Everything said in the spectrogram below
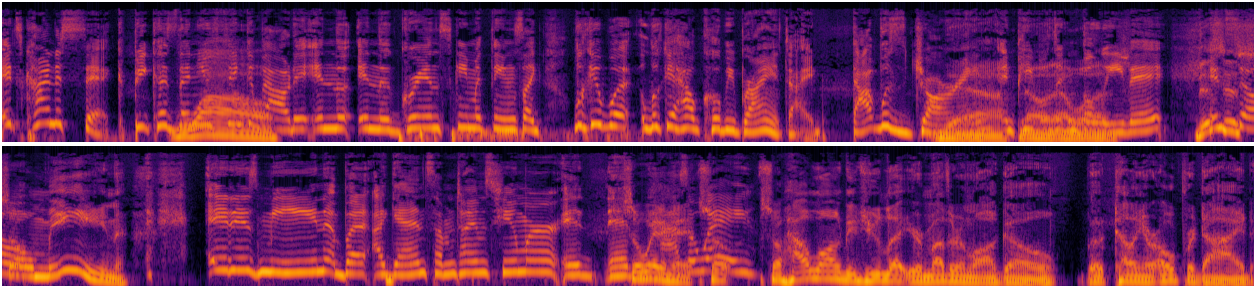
it's kind of sick because then you think about it in the in the grand scheme of things like look at what look at how kobe bryant died that was jarring Yeah, and people no, didn't was. believe it This and is so, mean. it is mean but again sometimes humor it, it so wait a has minute. a way So, so how long did you let your mother-in-law go uh, telling her Oprah died?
